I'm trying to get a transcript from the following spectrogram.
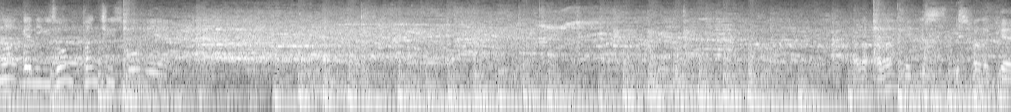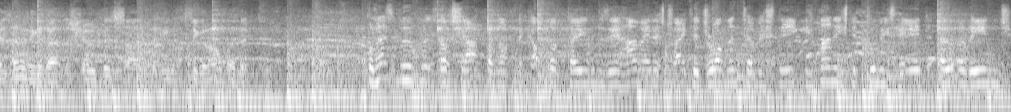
not getting his own punches home yet. I don't, I don't think this, this fella cares anything about the showbiz side, but he wants to get on with it. Well, his movements are sharp enough. A couple of times, Hamed has tried to draw him into a mistake. He's managed to pull his head out of range.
